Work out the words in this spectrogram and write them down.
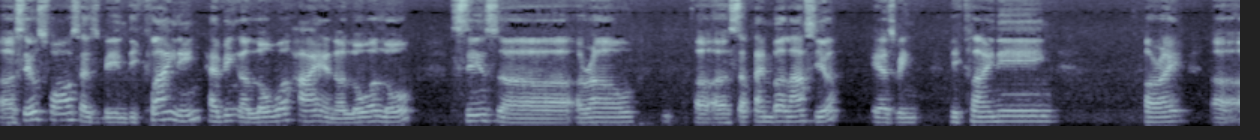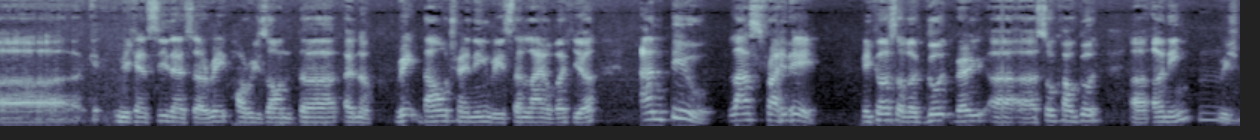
uh, Salesforce has been declining, having a lower high and a lower low since uh, around uh September last year. It has been declining. All right, uh, we can see there's a red horizontal, uh, no, red downtrending recent line over here until last Friday because of a good, very uh, uh so-called good uh, earning, mm. which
